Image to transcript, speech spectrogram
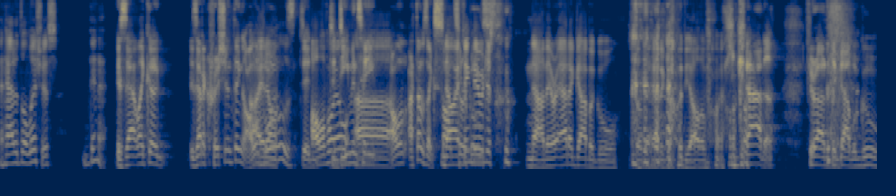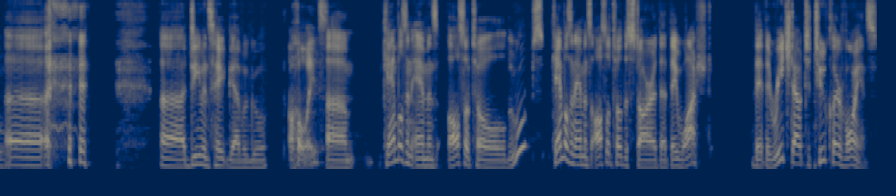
and had a delicious dinner. Is that like a is that a Christian thing? Olive oil? Did, olive did oil? demons hate Uh, olive? I thought it was like salt no, I circles. think they were just no, they were at a gabagool, so they had to go with the olive oil. You gotta. If you're out at the gabagool, uh, uh, demons hate gabagool. always. Um, Campbell's and Ammons also told, whoops, Campbell's and Ammons also told the Star that they watched, that they reached out to two clairvoyants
